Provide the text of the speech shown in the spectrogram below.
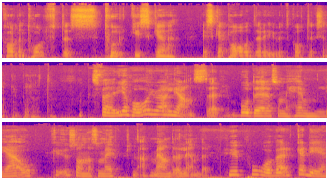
Karl XIIs turkiska eskapader är ju ett gott exempel på detta. Sverige har ju allianser, både som är hemliga och sådana som är öppna med andra länder. Hur påverkar det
